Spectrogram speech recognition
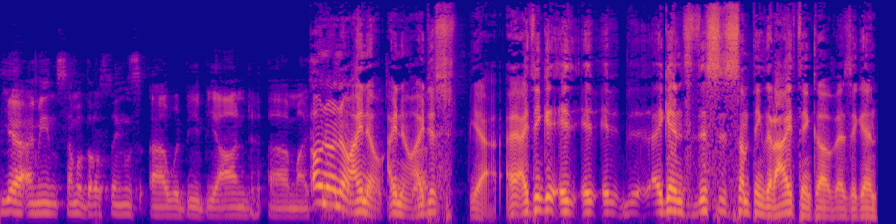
Yeah, I mean, some of those things uh, would be beyond uh, my. Oh no, no, I know, I know. I just, yeah, I, I think it, it, it, Again, this is something that I think of as again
